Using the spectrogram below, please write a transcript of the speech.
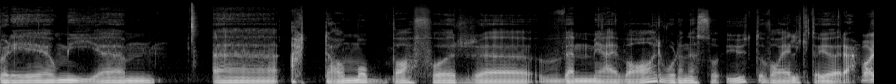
ble mye eh, erta og mobba for eh, hvem jeg var, hvordan jeg så ut, og hva jeg likte å gjøre. Hva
